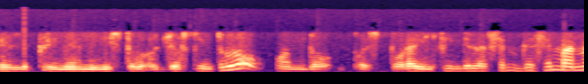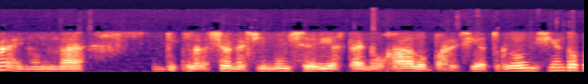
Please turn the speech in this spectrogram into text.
el primer ministro Justin Trudeau, cuando pues por ahí el fin de la de semana en una declaración así muy seria, está enojado, parecía Trudeau diciendo,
